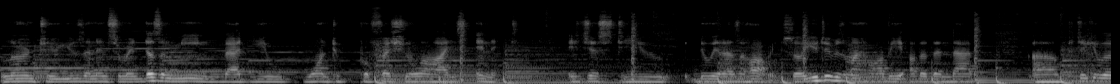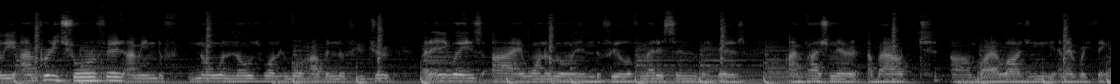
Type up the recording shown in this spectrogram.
learn to use an instrument, doesn't mean that you want to professionalize in it. It's just you do it as a hobby. So YouTube is my hobby. Other than that, uh, particularly, I'm pretty sure of it. I mean, f- no one knows what will happen in the future. But anyways, I want to go in the field of medicine because I'm passionate about um, biology and everything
